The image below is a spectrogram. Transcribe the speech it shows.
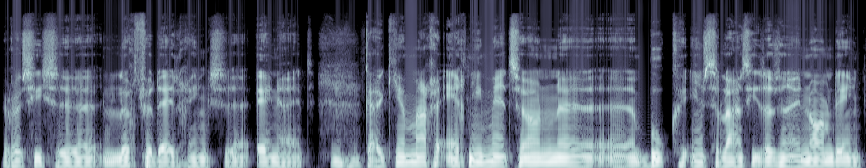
Russische luchtverdedigingseenheid. Mm -hmm. Kijk, je mag echt niet met zo'n boekinstallatie, dat is een enorm ding.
